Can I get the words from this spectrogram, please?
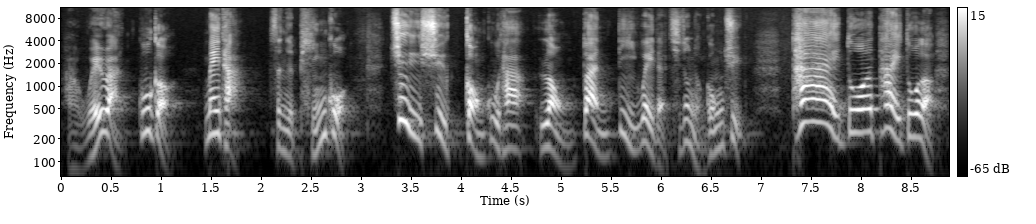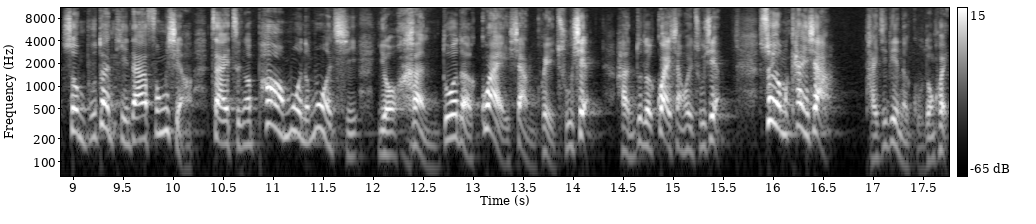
啊，微软、Google、Meta，甚至苹果继续巩固它垄断地位的其中一种工具。太多太多了，所以我们不断提醒大家风险啊，在整个泡沫的末期，有很多的怪象会出现，很多的怪象会出现。所以我们看一下台积电的股东会。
